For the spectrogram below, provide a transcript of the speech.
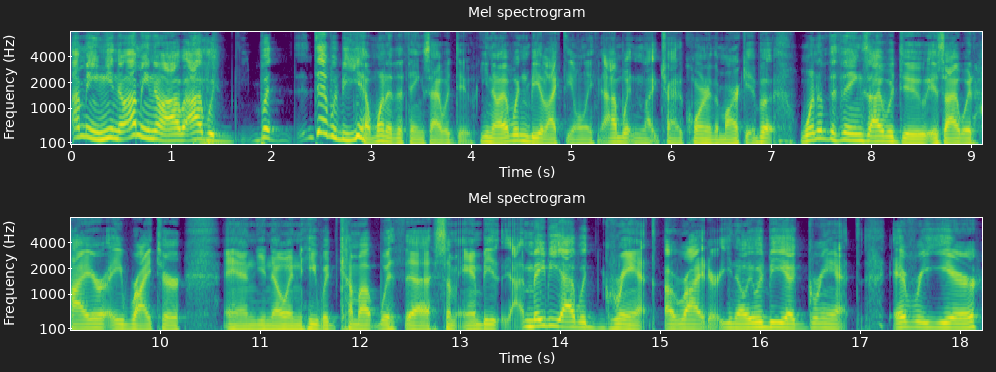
I mean, you know, I mean, no, I, I would, that would be yeah one of the things I would do. You know, it wouldn't be like the only thing. I wouldn't like try to corner the market, but one of the things I would do is I would hire a writer, and you know, and he would come up with uh, some ambient. Maybe I would grant a writer. You know, it would be a grant every year.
